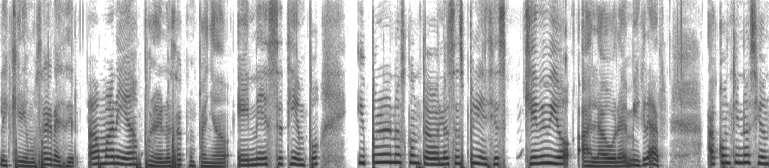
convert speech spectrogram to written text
le queremos agradecer a María por habernos acompañado en este tiempo y por habernos contado las experiencias que vivió a la hora de emigrar. A continuación,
